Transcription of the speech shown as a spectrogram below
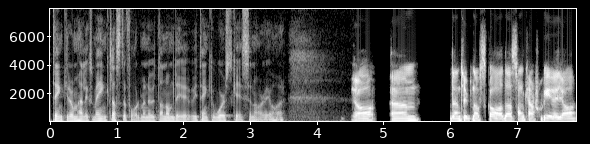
tänker de här liksom enklaste formerna utan om det, vi tänker worst case scenario här. Ja, um, den typen av skada som kan ske, ja,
